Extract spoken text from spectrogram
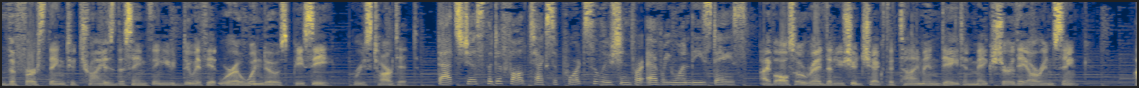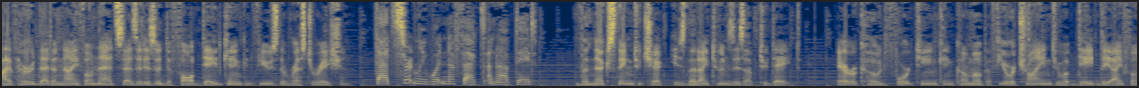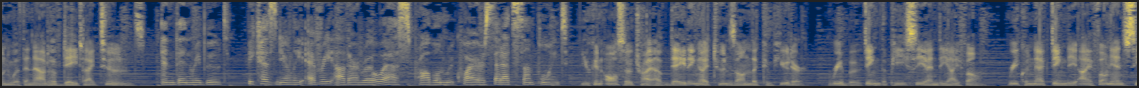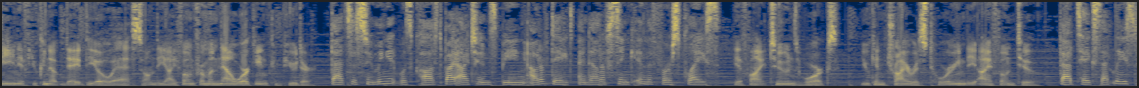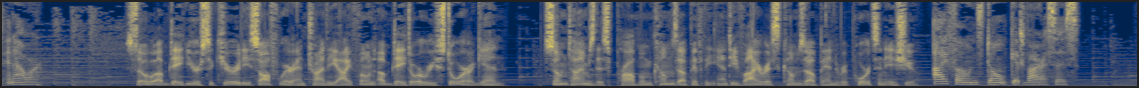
The first thing to try is the same thing you'd do if it were a Windows PC, restart it. That's just the default tech support solution for everyone these days. I've also read that you should check the time and date and make sure they are in sync. I've heard that an iPhone that says it is a default date can confuse the restoration. That certainly wouldn't affect an update. The next thing to check is that iTunes is up to date. Error code 14 can come up if you're trying to update the iPhone with an out-of-date iTunes. And then reboot because nearly every other OS problem requires that at some point. You can also try updating iTunes on the computer, rebooting the PC and the iPhone, reconnecting the iPhone and seeing if you can update the OS on the iPhone from a now working computer. That's assuming it was caused by iTunes being out of date and out of sync in the first place. If iTunes works, you can try restoring the iPhone too. That takes at least an hour. So update your security software and try the iPhone update or restore again. Sometimes this problem comes up if the antivirus comes up and reports an issue. iPhones don't get viruses.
